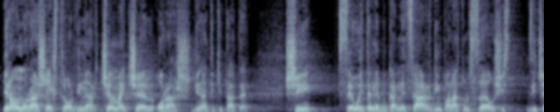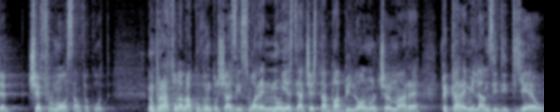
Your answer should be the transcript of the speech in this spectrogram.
Era un oraș extraordinar, cel mai cel oraș din antichitate. Și se uită Nebucarnețar din palatul său și zice, ce frumos am făcut. Împăratul a luat cuvântul și a zis, oare nu este acesta Babilonul cel mare pe care mi l-am zidit eu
